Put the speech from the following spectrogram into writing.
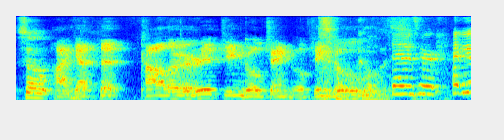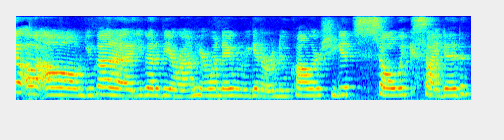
So, I got the collar, it jingle, jangle, oh, jingle. oh. That is her. Have you? Oh, oh, you gotta, you gotta be around here one day when we get her a new collar. She gets so excited.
